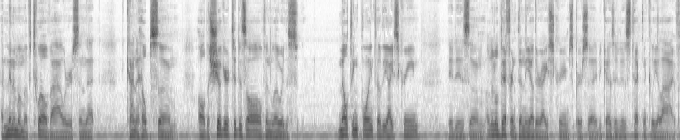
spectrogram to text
a minimum of 12 hours, and that kind of helps um, all the sugar to dissolve and lower the melting point of the ice cream it is um, a little different than the other ice creams per se because it is technically alive.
